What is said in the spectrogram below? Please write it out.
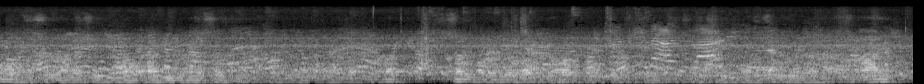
اللهم صل على سيدنا وحبيبنا وسيدنا محمد صلى الله عليه وسلم وبارك على سيدنا رسول الله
